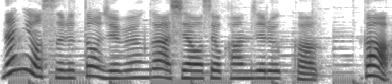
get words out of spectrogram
何をすると自分が幸せを感じるかが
